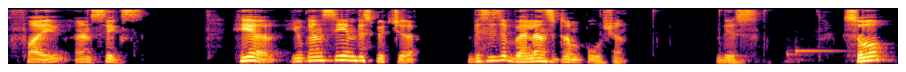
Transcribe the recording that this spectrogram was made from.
5 and 6 here you can see in this picture this is a balanced drum portion this. So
